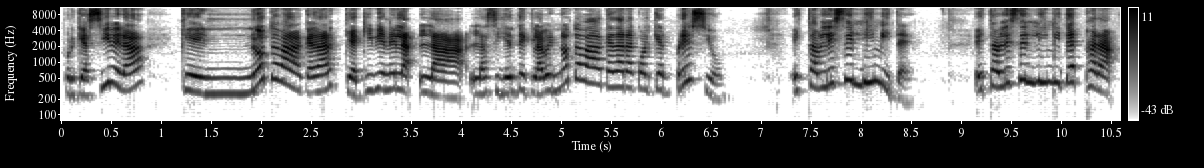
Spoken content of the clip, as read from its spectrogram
porque así verás que no te va a quedar, que aquí viene la, la siguiente clave, no te va a quedar a cualquier precio. Establece límites. Establece límites para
